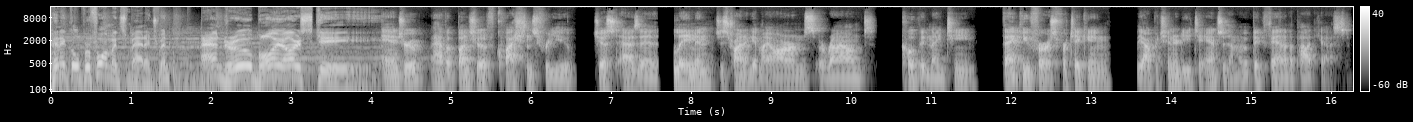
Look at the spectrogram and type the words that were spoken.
Pinnacle Performance Management, Andrew Boyarsky. Andrew, I have a bunch of questions for you, just as a layman, just trying to get my arms around COVID 19. Thank you first for taking the opportunity to answer them. I'm a big fan of the podcast.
